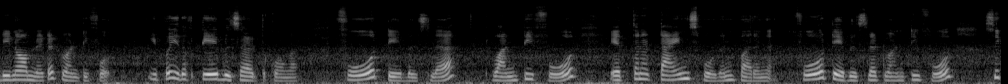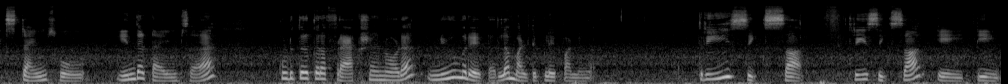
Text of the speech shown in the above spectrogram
டினாமினேட்டர் டுவெண்ட்டி ஃபோர் இப்போ இதை டேபிள்ஸாக எடுத்துக்கோங்க. ஃபோர் டேபிள்ஸில் டுவெண்ட்டி ஃபோர் எத்தனை டைம்ஸ் போகுதுன்னு பாருங்கள் ஃபோர் டேபிள்ஸில் டுவெண்ட்டி ஃபோர் சிக்ஸ் டைம்ஸ் போகும். இந்த டைம்ஸை கொடுத்துருக்கிற ஃப்ராக்ஷனோட நியூமரேட்டரில் மல்டிப்ளை பண்ணுங்கள் three six are three six are eighteen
